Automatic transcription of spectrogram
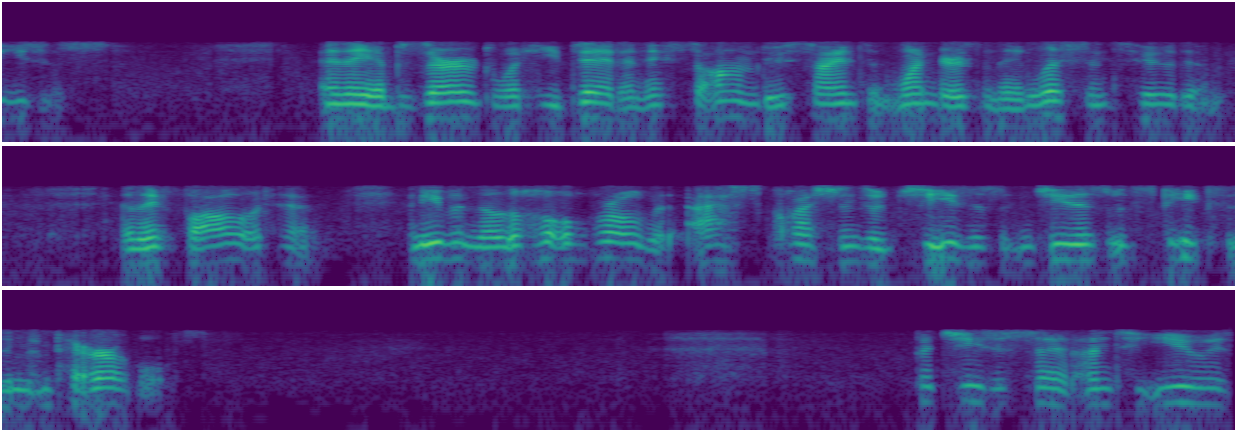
Jesus and they observed what he did and they saw him do signs and wonders and they listened to them and they followed him. And even though the whole world would ask questions of Jesus and Jesus would speak to them in parables, But Jesus said, Unto you has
